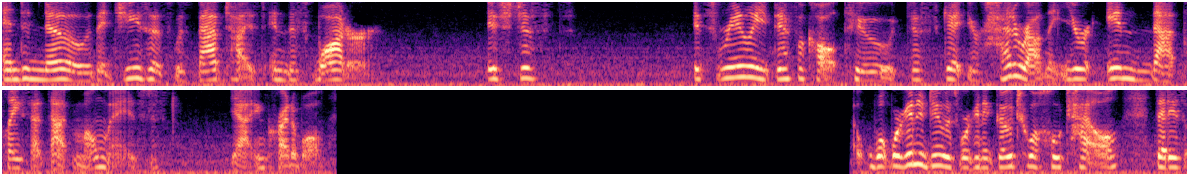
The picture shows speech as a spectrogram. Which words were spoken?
and to know that Jesus was baptized in this water, it's just, it's really difficult to just get your head around that you're in that place at that moment. It's just, yeah, incredible. What we're going to do is we're going to go to a hotel that is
